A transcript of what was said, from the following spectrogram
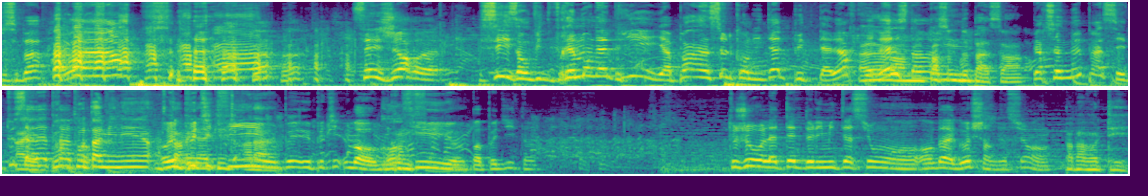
Je sais pas. C'est genre. euh, si ils ont envie de vraiment d'appuyer, il n'y a pas un seul candidat depuis tout à l'heure qui Euh, reste. non, hein, personne il- ne passe. Hein. Personne ne passe, c'est à Allez, la trappe. pour hein. terminer, Oh, une petite fille, une, pe- une petite. Bon, grande Grande fille, euh, pas petite. hein. Toujours la tête de l'imitation en, en bas à gauche, bien sûr. Papa voté.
